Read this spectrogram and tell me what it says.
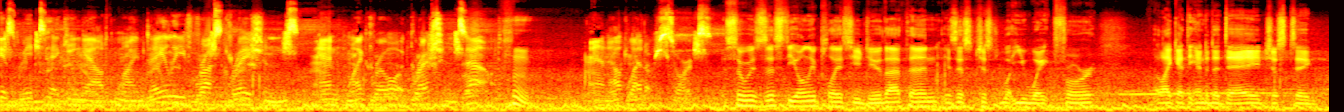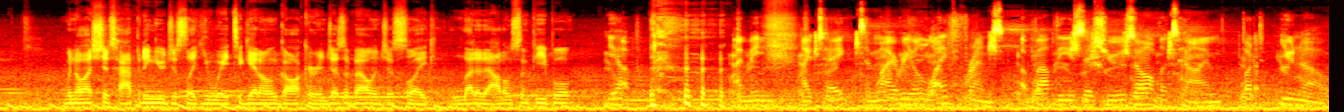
is me taking out my daily frustrations and microaggressions out. Hmm. An outlet of sorts. So is this the only place you do that then? Is this just what you wait for? Like at the end of the day, just to when all that shit's happening, you just like you wait to get on Gawker and Jezebel and just like let it out on some people? Yup. I mean, I take to my real life friends about these issues all the time, but you know,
